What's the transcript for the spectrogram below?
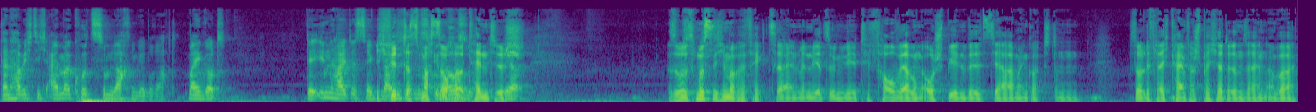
dann habe ich dich einmal kurz zum Lachen gebracht. Mein Gott. Der Inhalt ist der Ich gleiche. finde, das macht es auch authentisch. Ja. So, es muss nicht immer perfekt sein. Wenn du jetzt irgendwie eine TV-Werbung ausspielen willst, ja, mein Gott, dann sollte vielleicht kein Versprecher drin sein, aber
